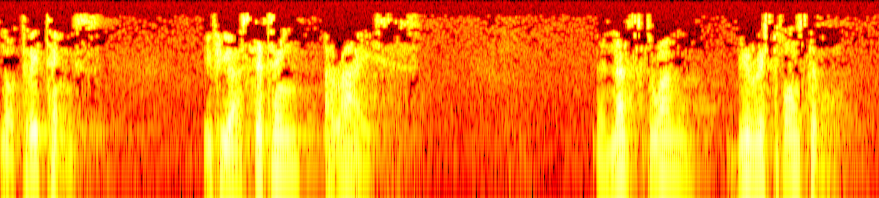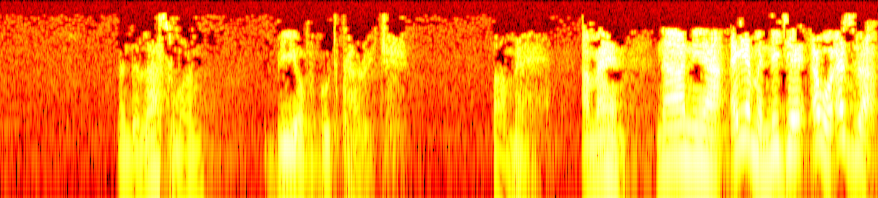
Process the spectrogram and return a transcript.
No, three things. If you are sitting, arise. The next one, be responsible. And the last one, be of good courage. Amen. amen na nea ɛyɛ me nigye ɛwɔ ezra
